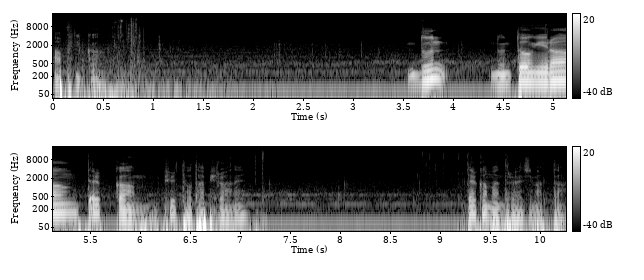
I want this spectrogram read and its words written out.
아프니까. 눈 눈덩이랑 땔감 필터 다 필요하네. 땔감 만들어야지 맞다.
